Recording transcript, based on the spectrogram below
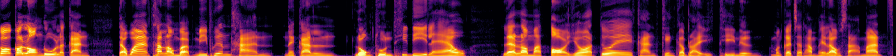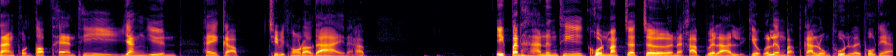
ก็ก็ลองดูแล้วกัน แต่ว่าถ้าเราแบบมีพื้นฐานในการลงทุนที่ดีแล้ว แล้วเรามาต่อยอดด้วยการเก็งกำไรอีกทีหนึ่งมันก็จะทำให้เราสามารถสร้างผลตอบแทนที่ยั่งยืนให้กับชีวิตของเราได้นะครับ อีกปัญหาหนึ่งที่คนมักจะเจอนะครับ เวลาเกี่ยวกับเรื่องแบบการลงทุนอะไรพวกเนี้ย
